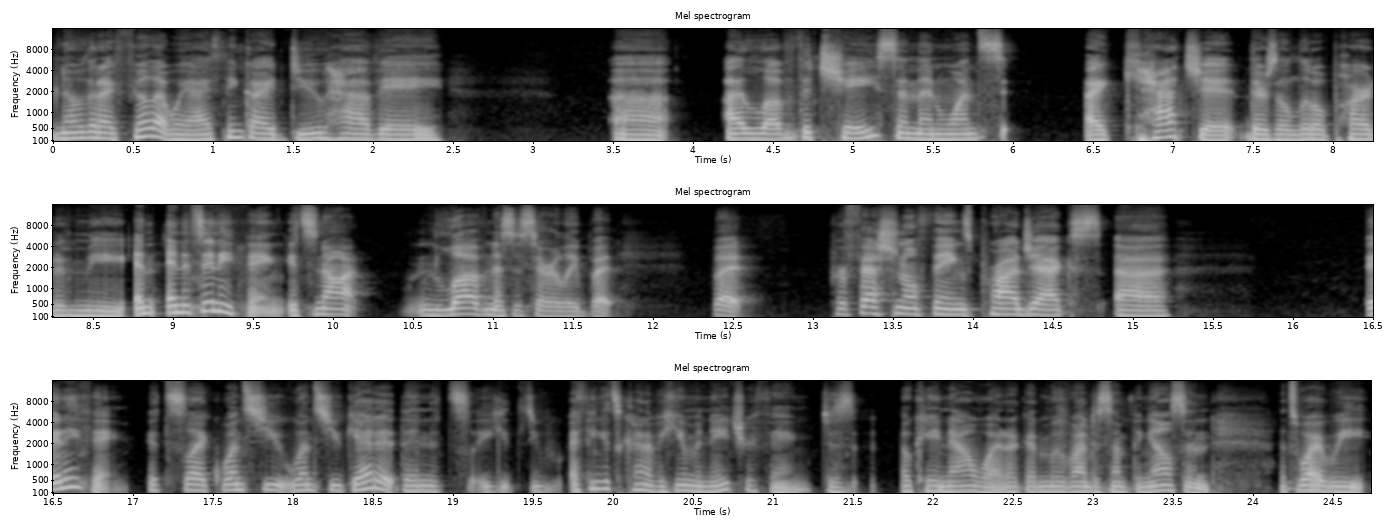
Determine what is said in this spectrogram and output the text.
know that I feel that way. I think I do have a uh I love the chase and then once I catch it, there's a little part of me and and it's anything. It's not love necessarily, but but professional things, projects, uh anything. It's like once you once you get it, then it's, it's you, I think it's kind of a human nature thing. Does okay, now what? I got to move on to something else and that's why we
